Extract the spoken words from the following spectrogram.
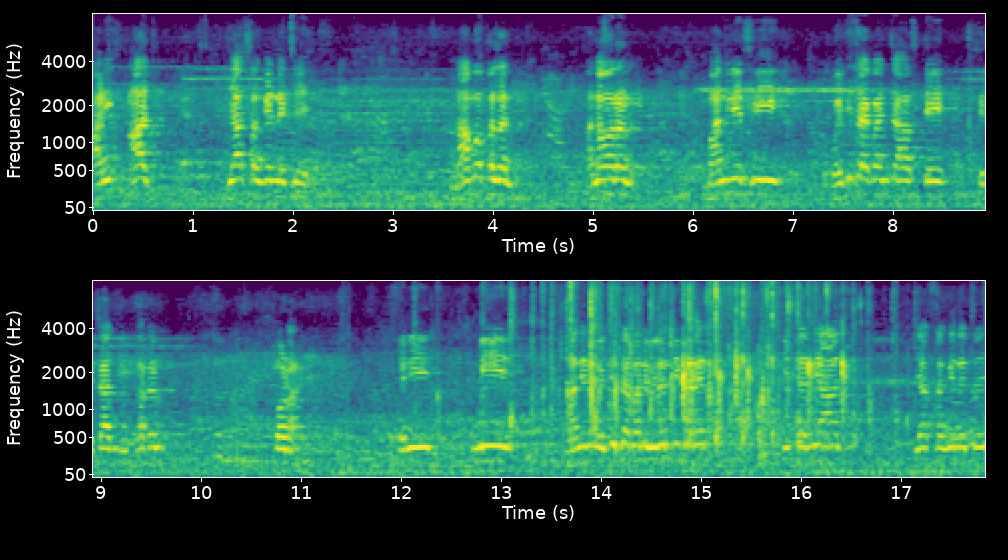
आणि आज या संघटनेचे नामफलन अनावरण. माननीय श्री वैद्यसाहेबांच्या हस्ते त्याच्यात उद्घाटन होणार तरी मी माननीय वैद्य विनंती करेन की त्यांनी आज या संघटनेचे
